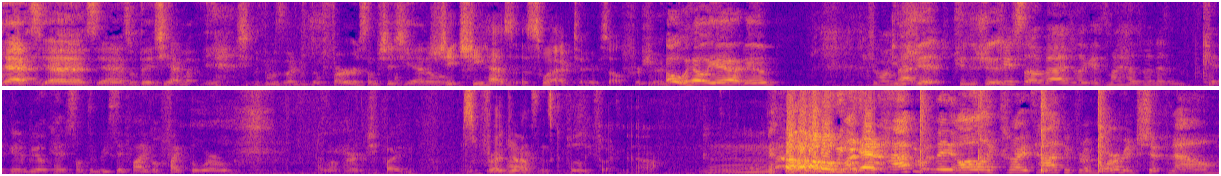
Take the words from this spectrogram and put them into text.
Yes, yes, yes. What then she had like yeah, she, it was like the fur or some shit she had on. She she has a swag to herself for sure. Oh hell yeah, dude. She one She's a bad shit. bitch. She's a shit. She's so bad. She's like, is my husband and kid gonna be okay? Just let them be safe. while I go fight the world. I love her. She fighting. So Fred Johnson's completely fucked now. Mm. oh What's yeah. gonna happen when they all like try attacking for the Mormon ship now?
